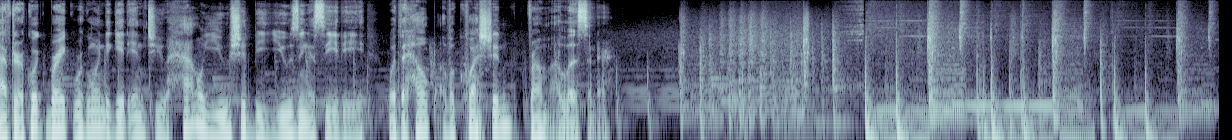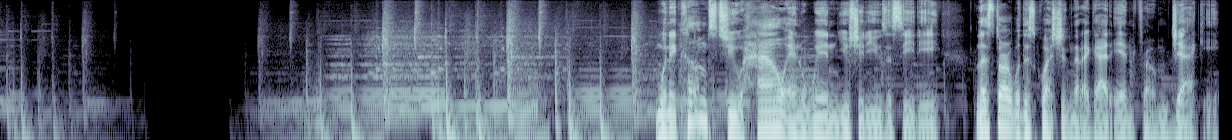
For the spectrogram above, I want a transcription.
After a quick break, we're going to get into how you should be using a CD with the help of a question from a listener. When it comes to how and when you should use a CD, let's start with this question that I got in from Jackie.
